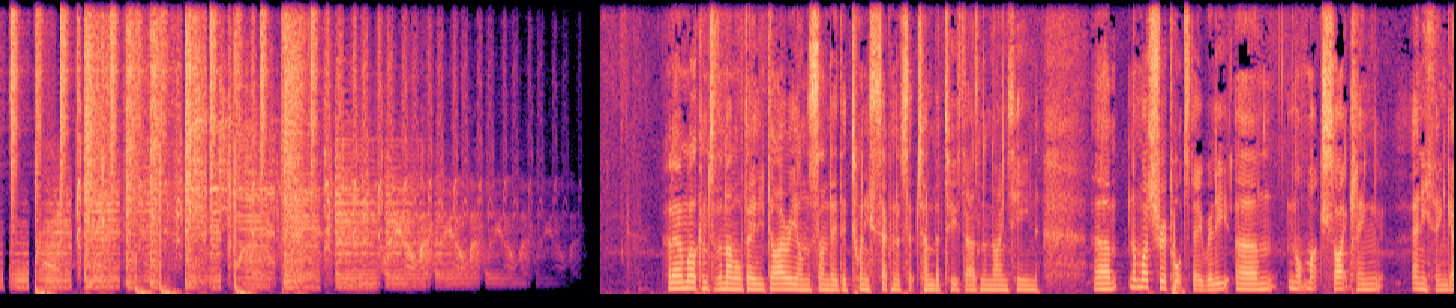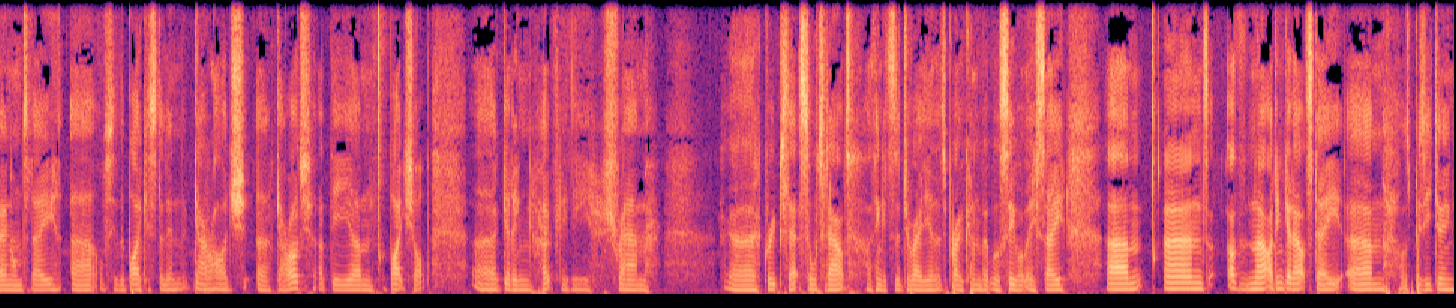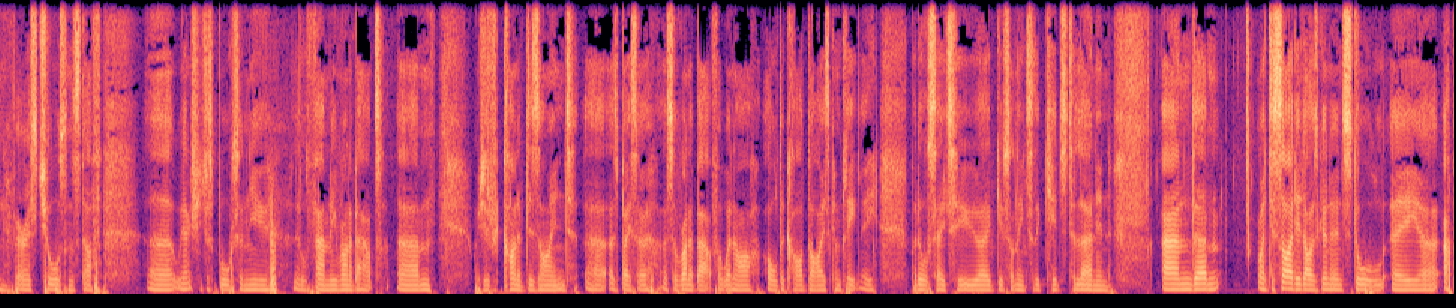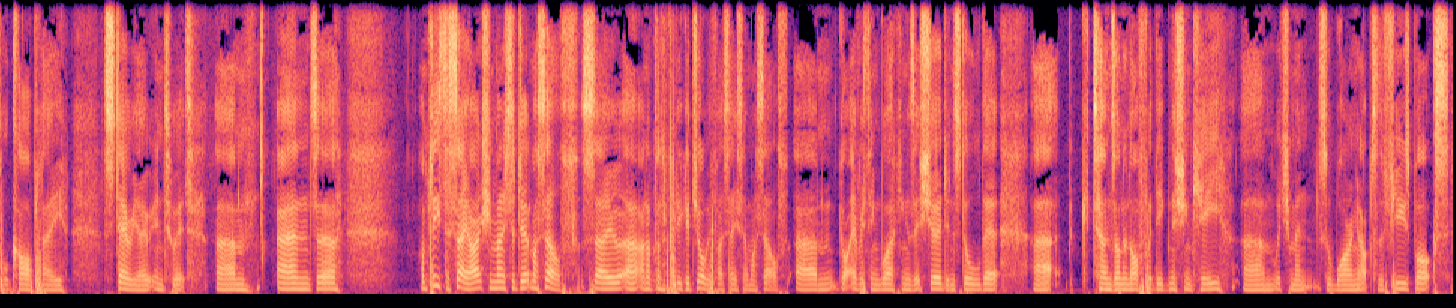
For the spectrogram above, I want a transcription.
Hello and welcome to the MAMIL Daily Diary on Sunday, the 22nd of September 2019. Um, not much to report today, really. Um, not much cycling, anything going on today. Uh, obviously, the bike is still in the garage, uh, garage at the um, bike shop, uh, getting hopefully the SRAM uh, group set sorted out. I think it's the derailleur that's broken, but we'll see what they say. Um, and other than that, I didn't get out today. Um, I was busy doing various chores and stuff. Uh, we actually just bought a new little family runabout, um, which is kind of designed uh, as both a, as a runabout for when our older car dies completely, but also to uh, give something to the kids to learn in. And um, I decided I was going to install a uh, Apple CarPlay stereo into it, um, and uh, I'm pleased to say I actually managed to do it myself. So, uh, and I've done a pretty good job, if I say so myself. Um, got everything working as it should, installed it, uh, turns on and off with the ignition key, um, which meant sort of wiring it up to the fuse box,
